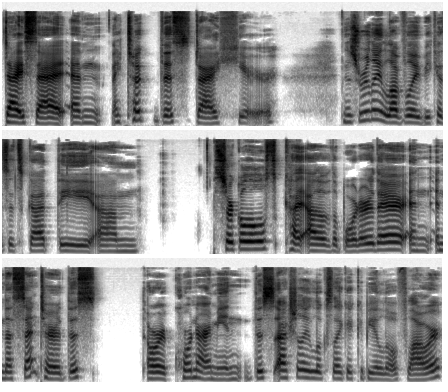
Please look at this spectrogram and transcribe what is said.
die set, and I took this die here and it's really lovely because it's got the um, circles cut out of the border there, and in the center, this or corner, I mean, this actually looks like it could be a little flower.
